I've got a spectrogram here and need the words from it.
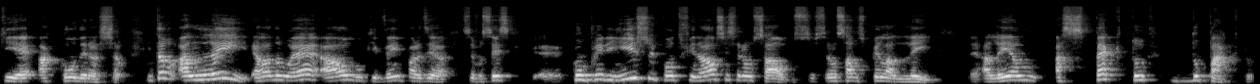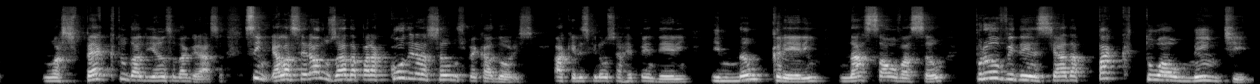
que é a condenação. Então, a lei, ela não é algo que vem para dizer, se vocês é, cumprirem isso e ponto final, vocês serão salvos. Vocês serão salvos pela lei. A lei é um aspecto do pacto um aspecto da aliança da graça. Sim, ela será usada para a condenação dos pecadores, aqueles que não se arrependerem e não crerem na salvação providenciada pactualmente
